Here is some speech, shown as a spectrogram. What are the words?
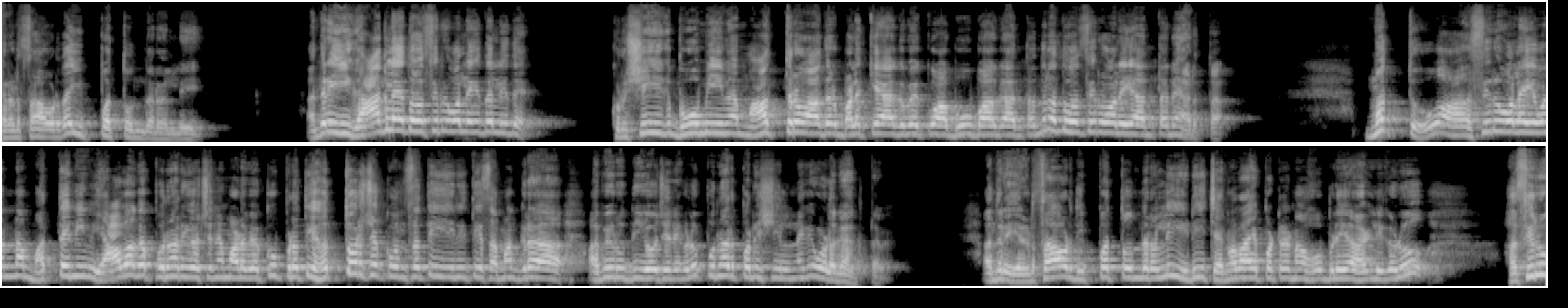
ಎರಡು ಸಾವಿರದ ಇಪ್ಪತ್ತೊಂದರಲ್ಲಿ. ಅಂದರೆ ಈಗಾಗಲೇ ಅದು ಹಸಿರು ವಲಯದಲ್ಲಿದೆ. ಕೃಷಿ ಭೂಮಿ ಮಾತ್ರ ಅದರ ಬಳಕೆ ಆಗಬೇಕು ಆ ಭೂಭಾಗ ಅಂತಂದ್ರೆ ಅದು ಹಸಿರು ವಲಯ ಅಂತಲೇ ಅರ್ಥ. ಮತ್ತು ಆ ಹಸಿರು ವಲಯವನ್ನು ಮತ್ತೆ ನೀವು ಯಾವಾಗ ಪುನರ್ ಯೋಚನೆ ಮಾಡಬೇಕು? ಪ್ರತಿ ಹತ್ತು ವರ್ಷಕ್ಕೊಂದ್ಸತಿ ಈ ರೀತಿ ಸಮಗ್ರ ಅಭಿವೃದ್ಧಿ ಯೋಜನೆಗಳು ಪುನರ್ ಪರಿಶೀಲನೆಗೆ ಒಳಗಾಗ್ತವೆ. ಅಂದರೆ ಎರಡು ಸಾವಿರದ ಇಪ್ಪತ್ತೊಂದರಲ್ಲಿ ಇಡೀ ಚನ್ನರಾಯಪಟ್ಟಣ ಹೋಬಳಿಯ ಹಳ್ಳಿಗಳು ಹಸಿರು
